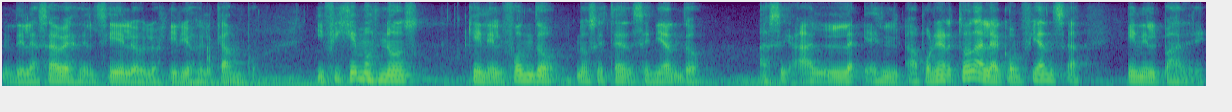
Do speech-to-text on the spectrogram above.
de las aves del cielo, de los lirios del campo. Y fijémonos que en el fondo nos está enseñando a, poner toda la confianza en el Padre,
